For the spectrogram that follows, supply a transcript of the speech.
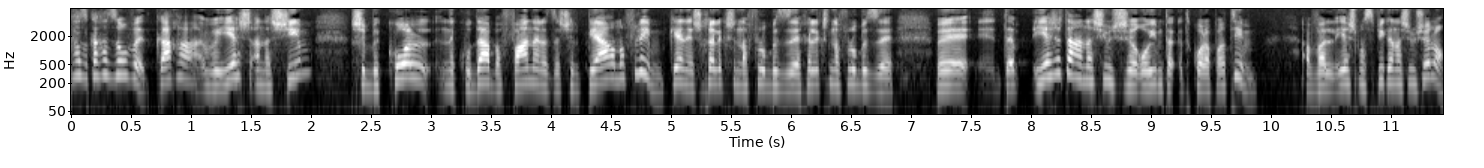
ככה, זה- ככה זה עובד. ככה, ויש אנשים שבכל נקודה בפאנל הזה של PR נופלים. כן, יש חלק שנפלו בזה, חלק שנפלו בזה. ויש את האנשים שרואים את- כל הפרטים. אבל יש מספיק אנשים שלא,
